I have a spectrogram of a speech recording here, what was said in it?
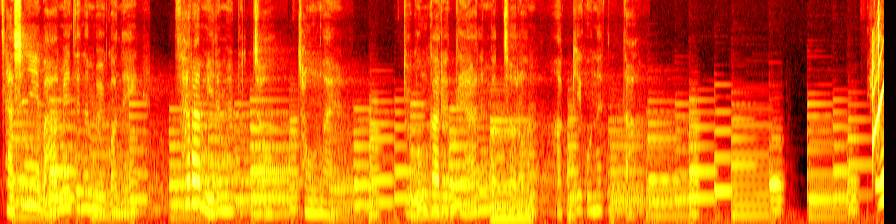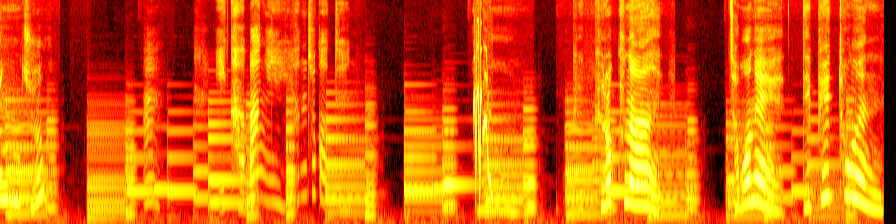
자신이 마음에 드는 물건에 사람 이름을 붙여 정말 누군가를 대하는 것처럼 아끼곤 했다. 현주? 응, 이 가방이 현주거든. 어, 그, 그렇구나. 저번에 네 필통은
